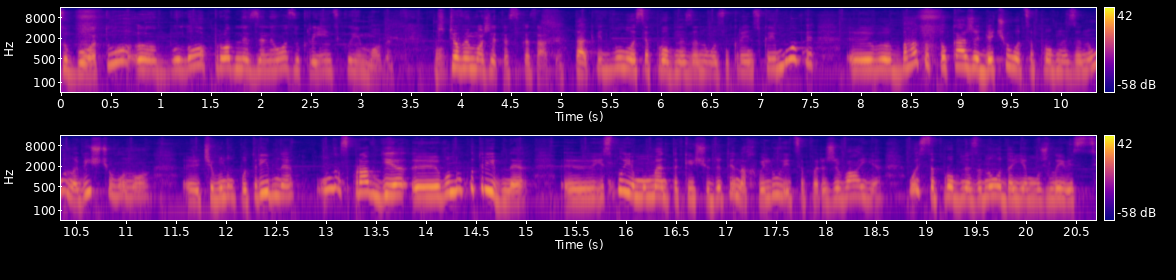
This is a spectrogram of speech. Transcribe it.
суботу е, було пробне ЗНО з української мови. Що ви можете сказати? Так, відбулося пробне ЗНО з української мови. Е, Багато хто каже, для чого це пробне ЗНО, навіщо воно, е, чи воно потрібне. Ну, Насправді е, воно потрібне. Існує момент такий, що дитина хвилюється, переживає. Ось це пробне ЗНО дає можливість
